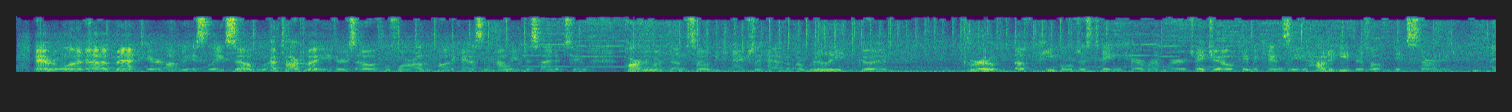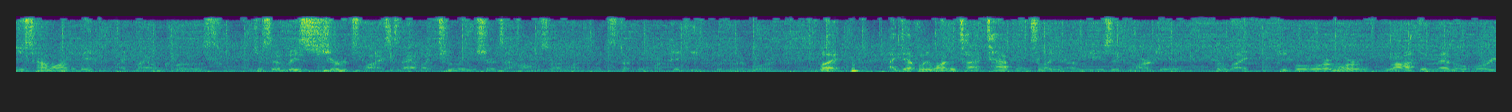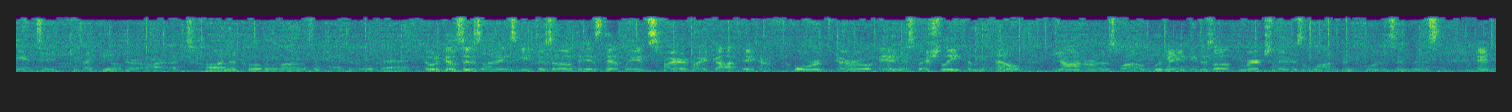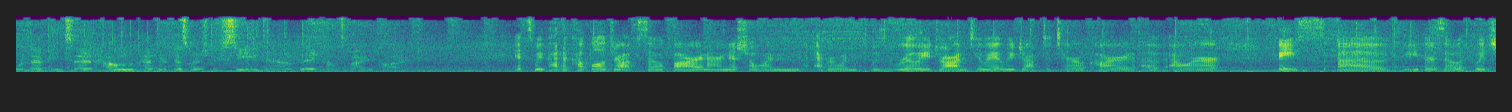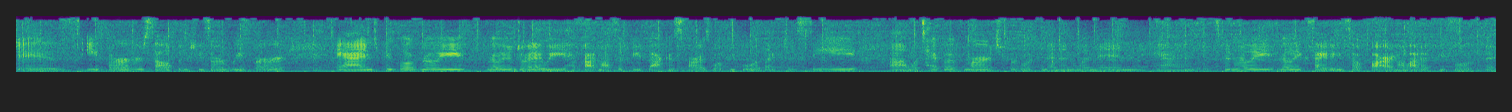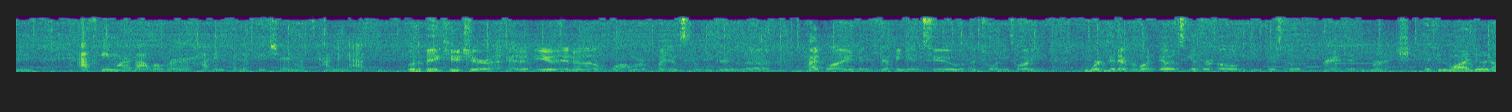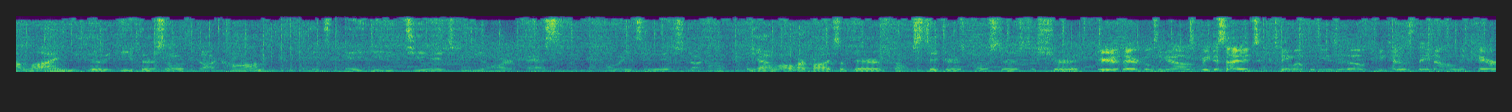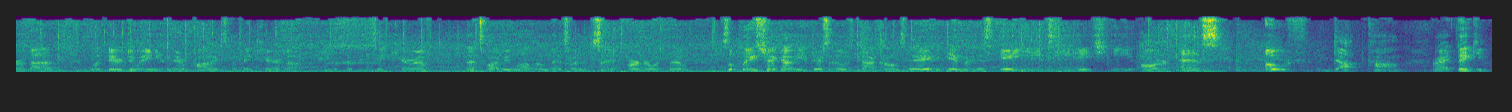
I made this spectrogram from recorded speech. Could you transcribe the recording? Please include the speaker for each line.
Speaker 1: Hey everyone, uh, Matt here, obviously. So I've talked about Aether's Oath before on the podcast and how we've decided to partner with them so we can actually have a really good group of people just taking care of our merch. Hey Joe, hey Mackenzie, how did Aether's Oath get started?
Speaker 2: I just kind of wanted to make like my own clothes, just at least shirts wise, because I have like too many shirts at home, so I wanted like start being more picky with what I wore. But I definitely wanted to ta tap into like a music market for like people who are more rock and metal oriented, because I feel there aren't a ton of clothing lines that kind of go with that.
Speaker 1: And when it comes to designs, Aether's Oath is definitely inspired by gothic, hardcore, tarot, and especially the metal genre as well. Looking at Aether's Oath merch, there's a lot of influence in this. And with that being said, how have your customers received and how have they felt about your product?
Speaker 3: It's we've had a couple drops so far, and our initial one, everyone was really drawn to it. We dropped a tarot card of our face of Aether's Oath, which is Ether herself, and she's our Reaper. And people have really, really enjoyed it. We have gotten lots of feedback as far as what people would like to see, um, what type of merch for both men and women, and it's been really, really exciting so far. And a lot of people have been asking more about what we're having for the future and what's coming up.
Speaker 1: With a big future ahead of you and a lot more plans coming through the pipeline coming into 2020, where could everyone go to get their own Aethers Oath branded merch?
Speaker 2: If you want to do it online, you can go to aethersoath.com. It's A E T H E R S O A T H.com. We have all of our products up there from stickers, posters to shirts.
Speaker 1: Here there, girls and gals. We decided to team up with Aethers Oath because they not only care about what they're doing in their products, but they care about the people that they take care of. That's why we love them. That's why we decided to partner with them. So please check out aethersoath.com today. Again, that is A E T H E R S oath.com. All right, thank you.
